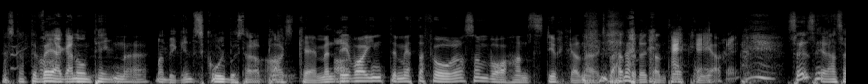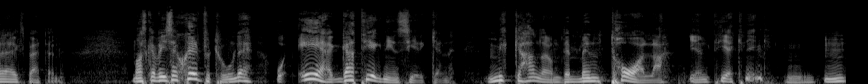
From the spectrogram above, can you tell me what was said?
De ska inte väga någonting. Nej. Man bygger inte skolbussar av plast. Okej, men det Ja. var inte metaforer som var hans styrka, den här experten, utan teckningar. Sen säger han så här, experten. Man ska visa självförtroende och äga tegningscirkeln. Mycket handlar om det mentala i en tekning. Mm. Mm.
